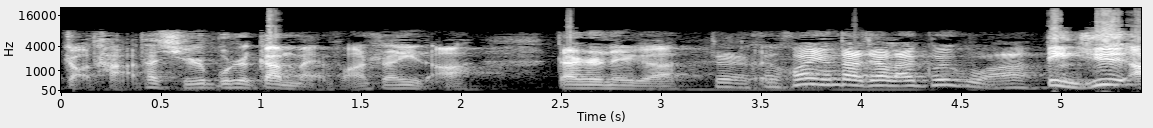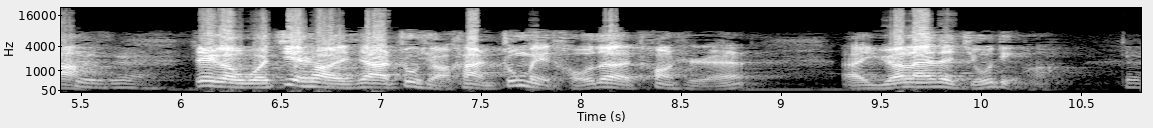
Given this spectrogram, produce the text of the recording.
找他，他其实不是干买房生意的啊，但是那个对，很欢迎大家来硅谷啊。定居啊，对对这个我介绍一下祝小汉，中美投的创始人，呃，原来在九鼎啊，对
